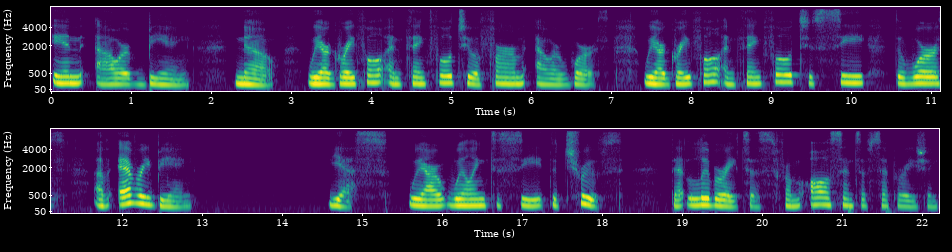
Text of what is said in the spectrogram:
in our being. No. We are grateful and thankful to affirm our worth. We are grateful and thankful to see the worth of every being. Yes, we are willing to see the truth that liberates us from all sense of separation.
